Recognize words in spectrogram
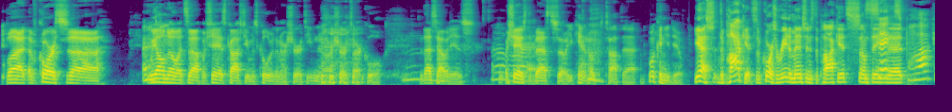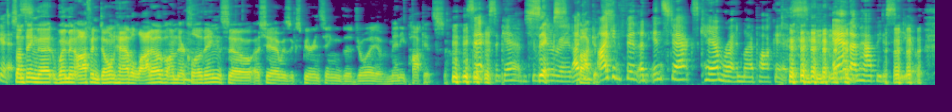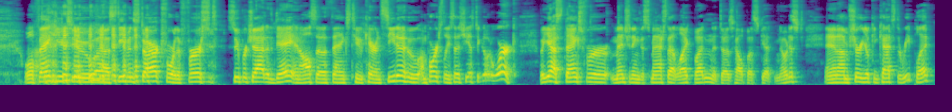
But of course, uh, we all know what's up. Ashaya's costume is cooler than our shirts, even though our shirts are cool. But that's how it is. Oh, is the best, so you can't hope to top that. What can you do? Yes, the pockets. Of course, Rita mentions the pockets, something Six that pockets. something that women often don't have a lot of on their clothing. So O'Shea was experiencing the joy of many pockets. Six again. Six reiterate. I pockets. Can, I can fit an Instax camera in my pockets, and I'm happy to see you. well, thank you to uh, Stephen Stark for the first super chat of the day, and also thanks to Karen Sita, who unfortunately says she has to go to work. But yes, thanks for mentioning to smash that like button. It does help us get noticed, and I'm sure you can catch the replay.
